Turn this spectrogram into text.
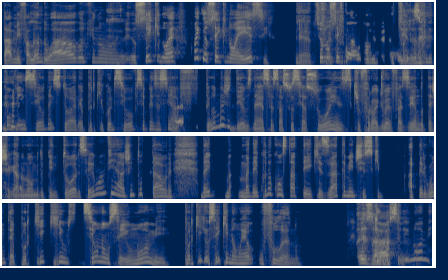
tá me falando algo que não. Uhum. Eu sei que não é. Como é que eu sei que não é esse? É, eu não sei qual é o nome verdadeiro. Que me convenceu da história, porque quando se ouve, você pensa assim, ah, pelo amor de Deus, né? Essas associações que o Freud vai fazendo até chegar no nome do pintor, isso aí é uma viagem total, né? Daí, mas daí quando eu constatei que exatamente isso que a pergunta é por que que eu, se eu não sei o nome, por que que eu sei que não é o fulano? Exato. Porque eu não sei o nome.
